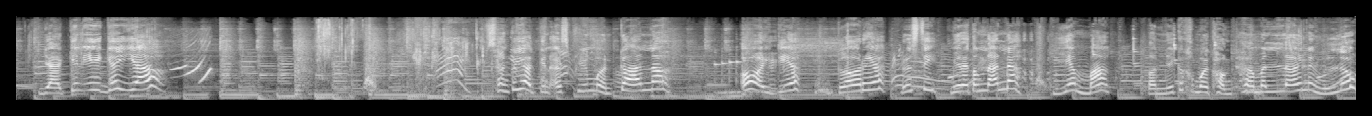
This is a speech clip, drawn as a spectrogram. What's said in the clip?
ๆ อยากกินอีกเยอะๆ ฉันก็อยากกินไอศครีมเหมือนกันนะโอ้ไอเดีย กลอเรีย ดูสิ มีอะไรตรงนั้นนะเยี่ยมมาก ตอนนี้ก็ขโมยของเธอมาเลยหนึ่งลูก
